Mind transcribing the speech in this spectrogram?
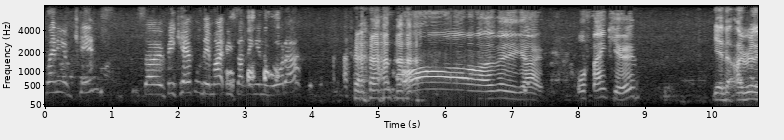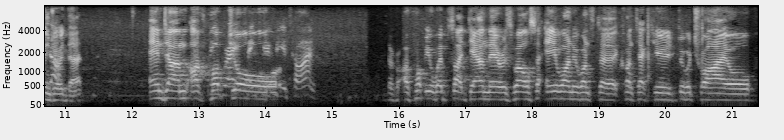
plenty of kids, so be careful. There might be something in the water. oh, there you go. Well, thank you. Yeah, that, I really enjoyed that. And um, I've popped your, Thank you for your time. I've popped your website down there as well. So anyone who wants to contact you, do a trial,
